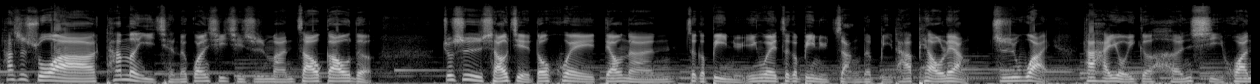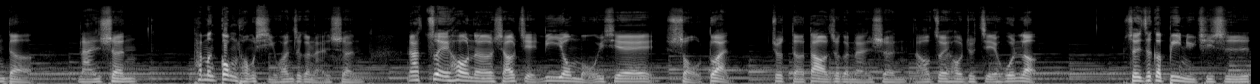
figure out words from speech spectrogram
她是说啊，他们以前的关系其实蛮糟糕的。就是小姐都会刁难这个婢女，因为这个婢女长得比她漂亮之外，她还有一个很喜欢的男生，他们共同喜欢这个男生。那最后呢，小姐利用某一些手段就得到这个男生，然后最后就结婚了。所以这个婢女其实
